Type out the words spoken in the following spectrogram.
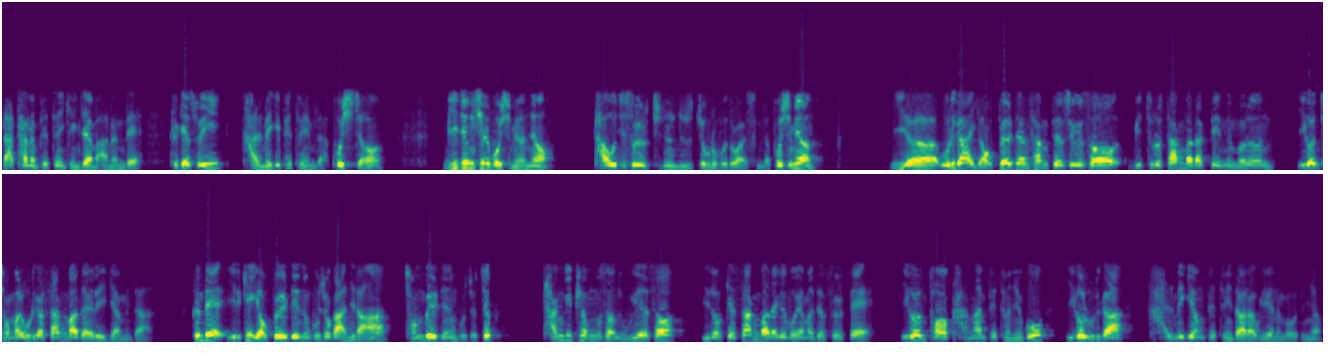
나타나는 패턴이 굉장히 많은데 그게 소위 갈매기 패턴입니다. 보시죠. 미증시를 보시면요. 다우지수를 기준적으로 보도록 하겠습니다. 보시면 이, 어, 우리가 역별된 상태 속에서 밑으로 쌍바닥돼 있는 거는 이건 정말 우리가 쌍바닥으로 얘기합니다. 근데 이렇게 역별되는 구조가 아니라 정별되는 구조, 즉 장기 평선 위에서 이렇게 쌍바닥의 모양을 됐을 때 이건 더 강한 패턴이고 이걸 우리가 갈매기형 패턴이다라고 얘기하는 거거든요.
